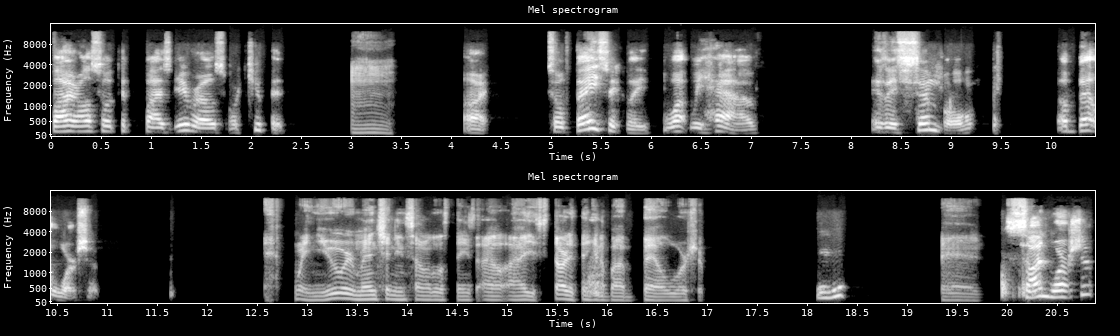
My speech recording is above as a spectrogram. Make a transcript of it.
Fire also typifies Eros or Cupid. Mm. All right. So basically, what we have is a symbol of Bel worship. When you were mentioning some of those things, I, I started thinking about Baal worship Mhm. and Sun worship,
